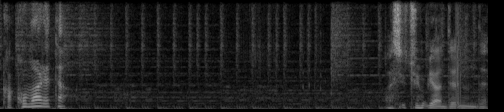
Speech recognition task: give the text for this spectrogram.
갖고 말했다. 아직 준비 안 됐는데.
